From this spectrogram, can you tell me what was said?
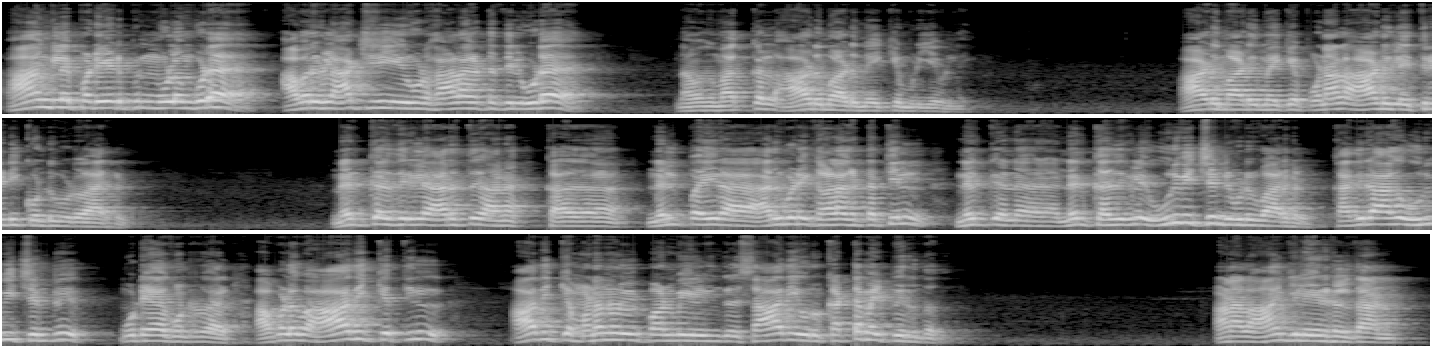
ஆங்கில படையெடுப்பின் மூலம் கூட அவர்கள் ஆட்சி செய்கிற காலகட்டத்தில் கூட நமது மக்கள் ஆடு மாடு மேய்க்க முடியவில்லை. ஆடு மாடு மேய்க்க போனால் ஆடுகளை திருடி கொண்டு விடுவார்கள். நெற்கதிர்களை அறுத்து அன- க- நெல் பயிர் அறுவடை காலகட்டத்தில் நெற் நெ- நெற்கதிர்களை உருவி சென்று விடுவார்கள். கதிராக உருவிச் சென்று மூட்டையாக கொண்டு வருவார்கள். அவ்வளவு ஆதிக்கத்தில் ஆதிக்க மனநலப்பான்மையில் இங்கு சாதி ஒரு கட்டமைப்பு இருந்தது. ஆனால் ஆங்கிலேயர்கள் தான்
